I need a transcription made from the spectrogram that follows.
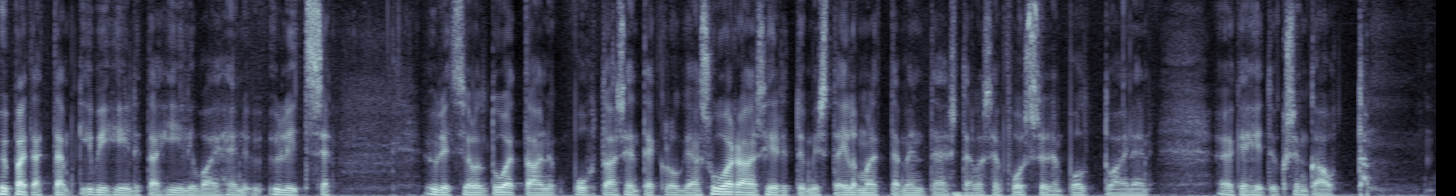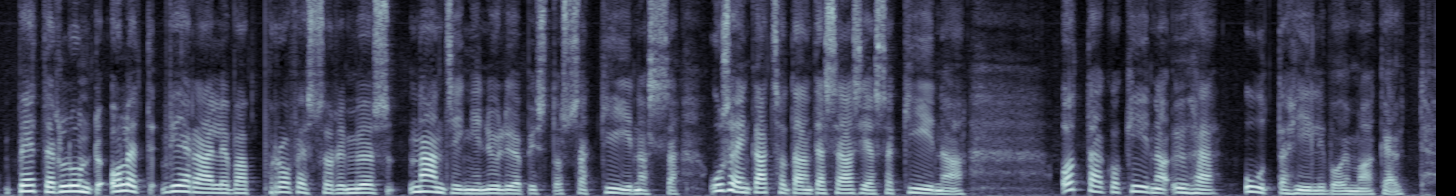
hypätä tämän kivihiili- tai hiilivaiheen ylitse – ylitse, jolloin tuetaan puhtaaseen teknologiaan suoraan siirtymistä ilman, että mentäisiin tällaisen fossiilisen polttoaineen kehityksen kautta. Peter Lund, olet vieraileva professori myös Nanjingin yliopistossa Kiinassa. Usein katsotaan tässä asiassa Kiinaa. Ottaako Kiina yhä uutta hiilivoimaa käyttöön?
